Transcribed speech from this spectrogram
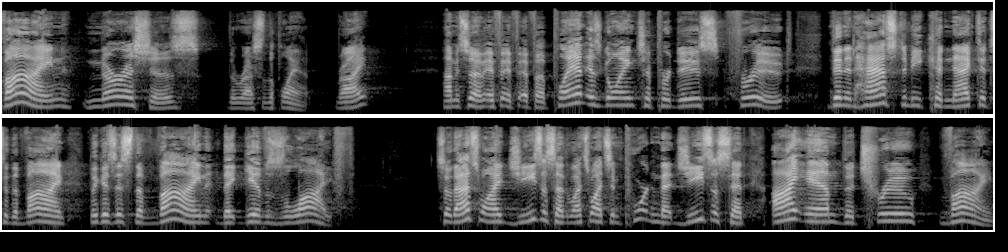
vine nourishes the rest of the plant, right? I mean, so if, if, if a plant is going to produce fruit, then it has to be connected to the vine because it's the vine that gives life. So that's why Jesus said, that's why it's important that Jesus said, I am the true vine.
